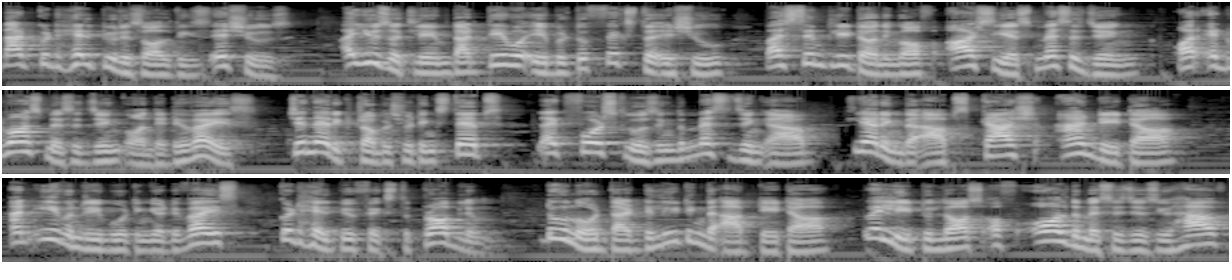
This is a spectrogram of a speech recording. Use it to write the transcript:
that could help you resolve these issues. A user claimed that they were able to fix the issue by simply turning off RCS messaging or advanced messaging on their device. Generic troubleshooting steps like force closing the messaging app, clearing the app's cache and data, and even rebooting your device could help you fix the problem. Do note that deleting the app data will lead to loss of all the messages you have,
